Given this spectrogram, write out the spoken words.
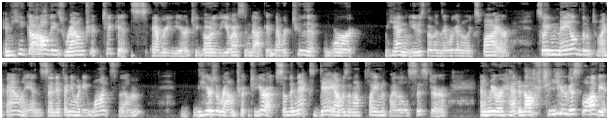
And he got all these round trip tickets every year to go to the US and back. And there were two that were he hadn't used them and they were going to expire. So he mailed them to my family and said, if anybody wants them, here's a round trip to Europe. So the next day I was on a plane with my little sister and we were headed off to Yugoslavia.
